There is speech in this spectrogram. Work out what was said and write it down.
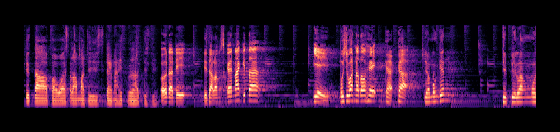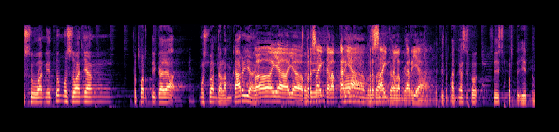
kita bawa selama di skena itu tadi sih. Oh, dari di dalam skena kita piye? Musuhan atau he? Gak, gak. Ya mungkin dibilang musuhan itu musuhan yang seperti kayak musuhan dalam karya. Oh iya iya, Jadi- bersaing dalam karya, Ah, bersaing dalam karya. Lebih tepatnya sih, sih seperti itu.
